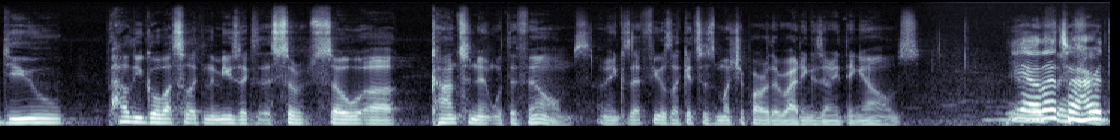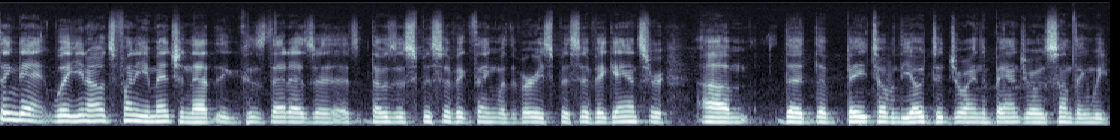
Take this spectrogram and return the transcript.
do you how do you go about selecting the music that's so so uh, consonant with the films? I mean, because that feels like it's as much a part of the writing as anything else. Yeah, I that's a hard so. thing to. Well, you know, it's funny you mentioned that because that has a that was a specific thing with a very specific answer. Um, the the Beethoven, the Ode to Joy, and the banjo is something we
